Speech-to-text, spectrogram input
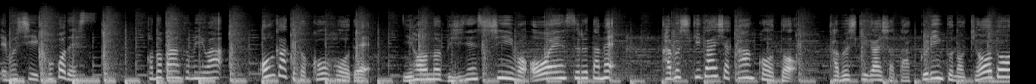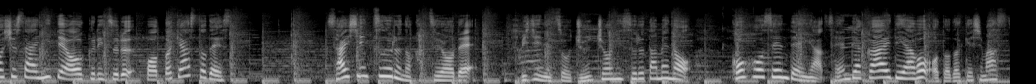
MC ココですこの番組は音楽と広報で日本のビジネスシーンを応援するため株式会社観光と株式会社タックリンクの共同主催にてお送りするポッドキャストです最新ツールの活用でビジネスを順調にするための広報宣伝や戦略アイデアをお届けします。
